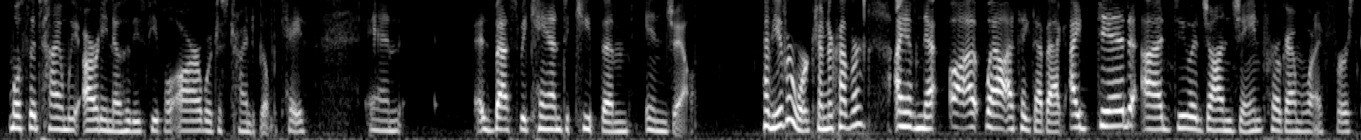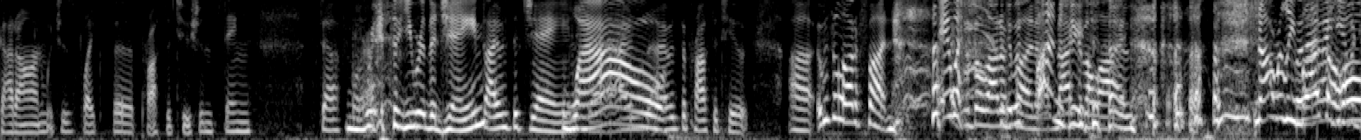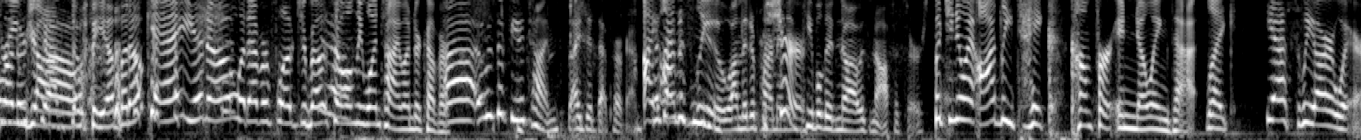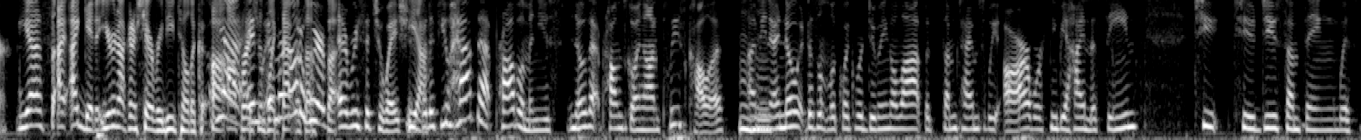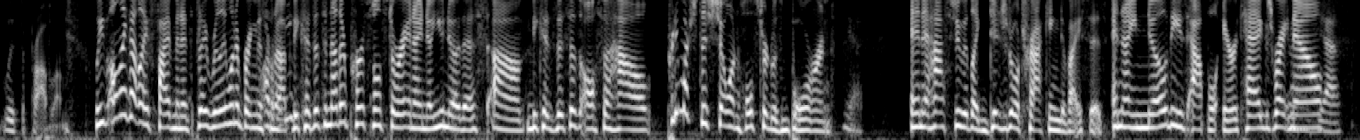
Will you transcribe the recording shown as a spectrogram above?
most of the time, we already know who these people are. We're just trying to build a case, and as best we can to keep them in jail. Have you ever worked undercover? I have ne- uh, well, I take that back. I did uh, do a John Jane program when I first got on, which is like the prostitution sting stuff. So you were the Jane? so I was the Jane. Yeah, I, was, Wow. I was the prostitute. Uh, it was a lot of fun. It was a lot of it was fun. fun, I'm not gonna lie. says. Not really my that's a idea of whole a dream job, show. Sophia, but okay, you know, whatever floats your boat. So only one time undercover. Uh, it was a few times I did that program I because I, honestly- was new on the department. Sure. People didn't know I was an officer. so. But you know, I oddly take comfort in knowing that. Like, yes, we are aware. Yes, I, I get it. You're not going to share every detail to uh, yeah, operations and, like and that we're not aware us. But of every situation. Yeah. But if you have that problem and you know that problem's going on, please call us. I Mm-hmm. mean, I know it doesn't look like we're doing a lot, but sometimes we are working behind the scenes to to do something with with the problem. We've only got like five minutes, but I really want to bring this one up because it's another personal story, and I know you know this um, because this is also how pretty much this show Unholstered was born. Yes. And it has to do with like digital tracking devices. And I know these Apple AirTags right now, Yes.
